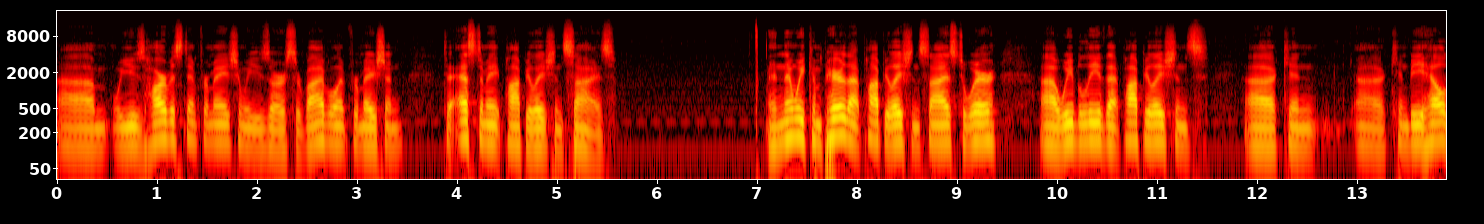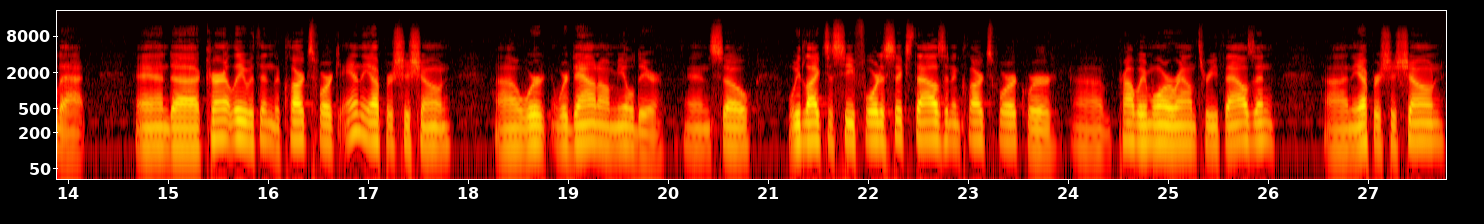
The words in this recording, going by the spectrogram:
Um, we use harvest information, we use our survival information to estimate population size. And then we compare that population size to where uh, we believe that populations uh, can, uh, can be held at. And uh, currently within the Clarks Fork and the Upper Shoshone, uh, we're, we're down on mule deer. And so we'd like to see four to 6,000 in Clarks Fork. We're uh, probably more around 3,000. in the Upper Shoshone,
